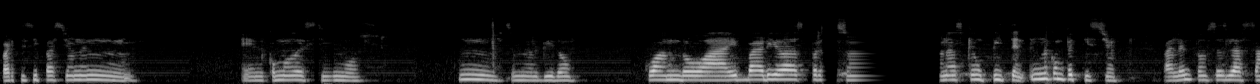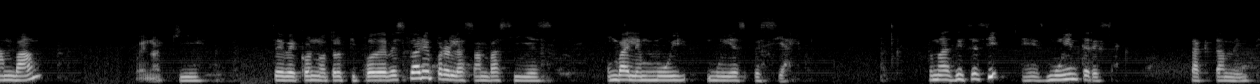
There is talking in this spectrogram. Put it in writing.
participación en, en, ¿cómo decimos? Mm, se me olvidó. Cuando hay varias personas que compiten en una competición. ¿Vale? Entonces la samba, bueno, aquí se ve con otro tipo de vestuario, pero la samba sí es un baile muy, muy especial. Tomás dice, sí, es muy interesante. Exactamente.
